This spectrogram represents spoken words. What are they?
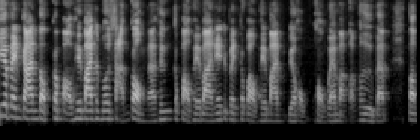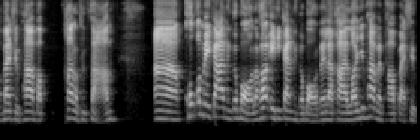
ที่จะเป็นการดอปกระเป๋าพยาบาลจำนวนสามกล่องนะซึ่งกระเป๋าพยาบาลเนี่ยจะเป็นกระเป๋าพยาบาลเดียวของของแวร์มักก็คือแบบปรับแมนสิบห้าบัฟค่าหลบสิบสามอ่าคกอเมริกาหนึ่งกระบอกแล้วก็เอทิกันหนึ่งกระบอกในราคาร้อยยี่สิบห้าเป็นพาวแปดสิบ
